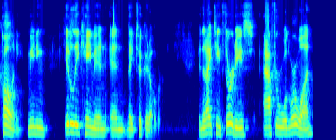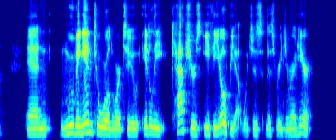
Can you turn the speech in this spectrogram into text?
colony, meaning Italy came in and they took it over. In the 1930s, after World War I, and moving into World War II, Italy captures Ethiopia, which is this region right here.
